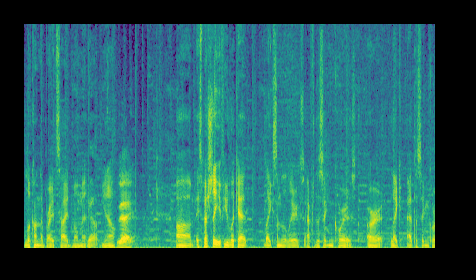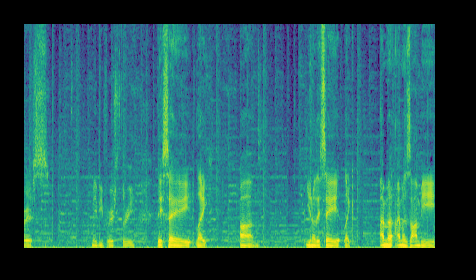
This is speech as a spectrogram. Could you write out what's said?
look on the bright side moment. Yeah. You know? Right. Um especially if you look at like some of the lyrics after the second chorus or like at the second chorus maybe verse 3 they say like um you know they say like I'm a I'm a zombie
